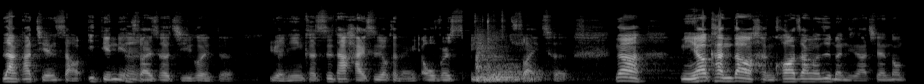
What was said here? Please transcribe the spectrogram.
让他减少一点点摔车机会的原因。可是他还是有可能 over speed 的摔车。那你要看到很夸张的日本警察骑动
